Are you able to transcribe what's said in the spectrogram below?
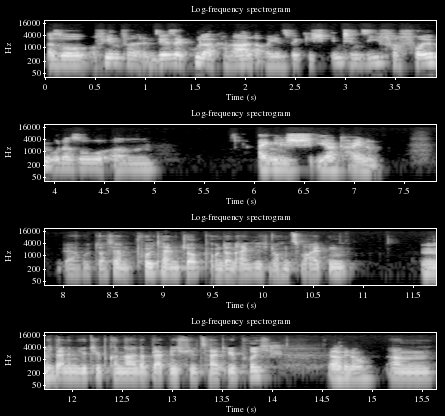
Also auf jeden Fall ein sehr, sehr cooler Kanal, aber jetzt wirklich intensiv verfolgen oder so, ähm, eigentlich eher keinen. Ja gut, du hast ja einen Fulltime-Job und dann eigentlich noch einen zweiten mhm. mit deinem YouTube-Kanal, da bleibt nicht viel Zeit übrig. Ja, genau. Ähm,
